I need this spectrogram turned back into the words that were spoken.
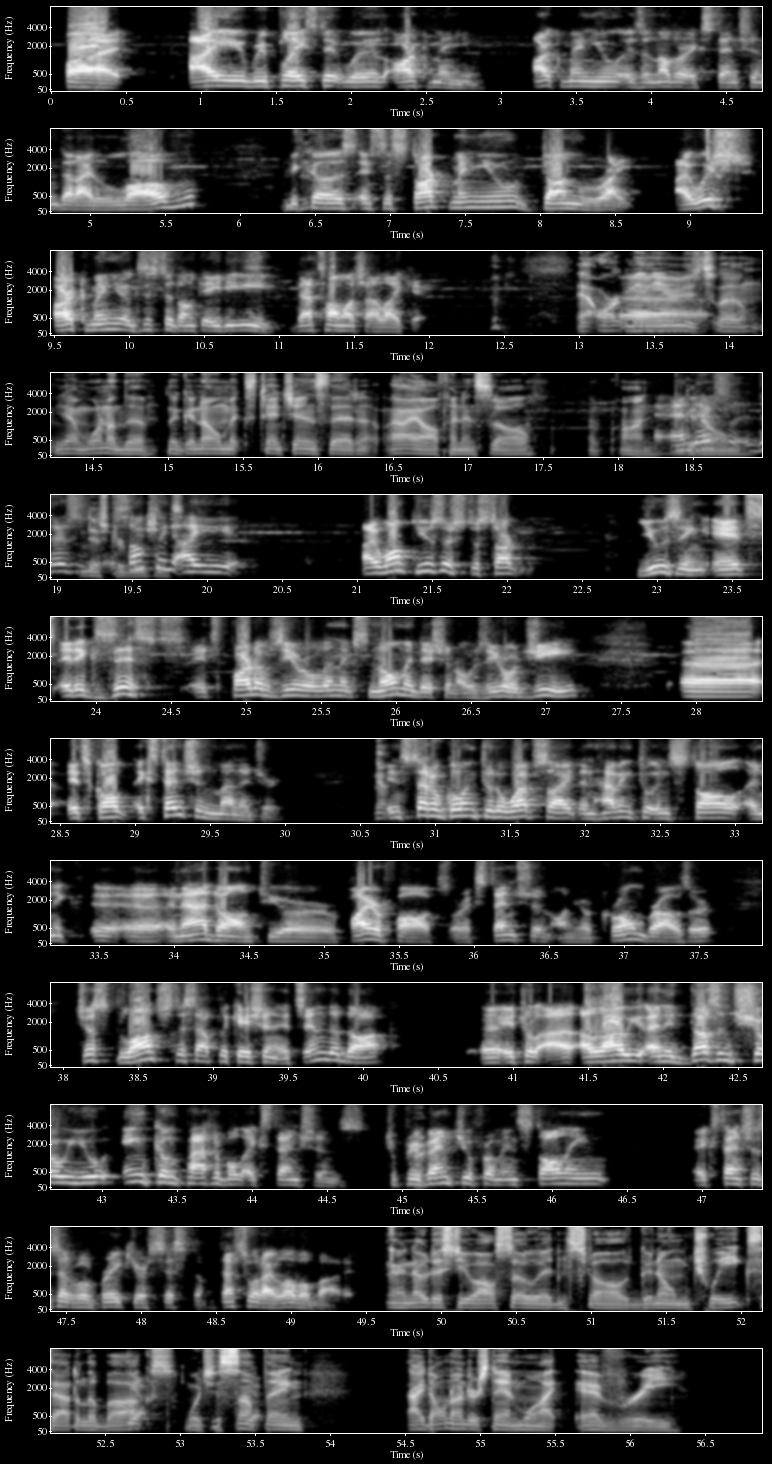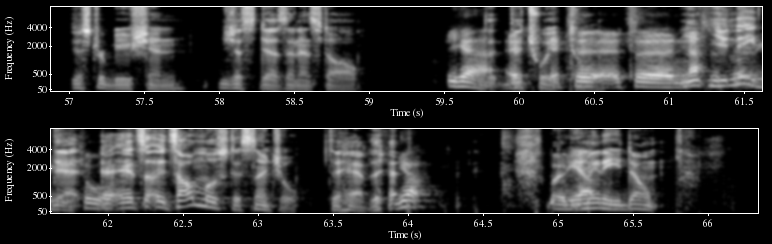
but I replaced it with Arc Menu. Arc Menu is another extension that I love mm-hmm. because it's a start menu done right. I wish Arc Menu existed on KDE. That's how much I like it. Arc Menu is uh, yeah one of the the GNOME extensions that I often install on and GNOME there's there's something I I want users to start using. It's it exists. It's part of Xero Linux GNOME Edition or Zero G. Uh, it's called Extension Manager. Yep. Instead of going to the website and having to install an uh, uh, an add-on to your Firefox or extension on your Chrome browser, just launch this application. It's in the dock. Uh, it will uh, allow you, and it doesn't show you incompatible extensions to prevent you from installing extensions that will break your system. That's what I love about it. I noticed you also installed GNOME Tweaks out of the box, which is something I don't understand why every distribution just doesn't install. Yeah, the, the it, tweak it's tool. A, it's a necessary you, need that. Tool. It's it's almost essential to have that. Yep. but yep. many don't.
